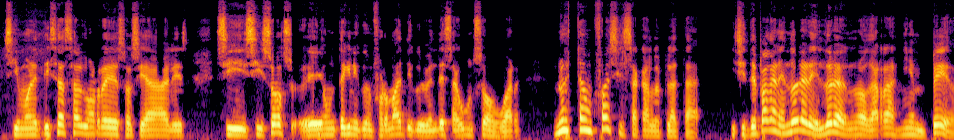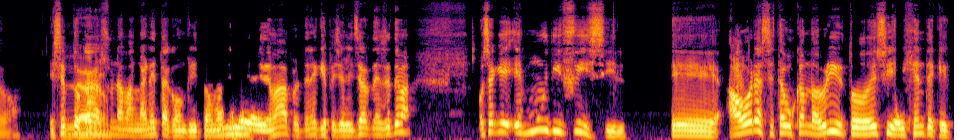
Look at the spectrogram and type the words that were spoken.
si monetizás algo en redes sociales, si, si sos eh, un técnico informático y vendés algún software, no es tan fácil sacar la plata. Y si te pagan en dólares, el dólar no lo agarras ni en pedo. Excepto que hagas una manganeta con criptomonedas y demás, pero tenés que especializarte en ese tema. O sea que es muy difícil. Eh, ahora se está buscando abrir todo eso y hay gente que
